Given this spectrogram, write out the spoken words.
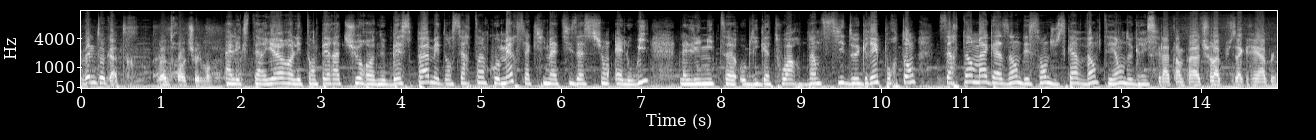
24. 23 actuellement. À l'extérieur, les températures ne baissent pas, mais dans certains commerces, la climatisation, elle, oui. La limite obligatoire, 26 degrés. Pourtant, certains magasins descendent jusqu'à 21 degrés. C'est la température la plus agréable.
